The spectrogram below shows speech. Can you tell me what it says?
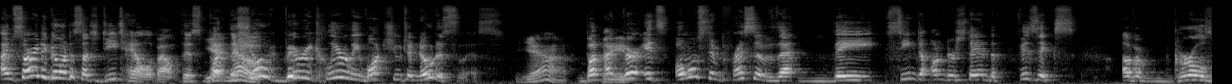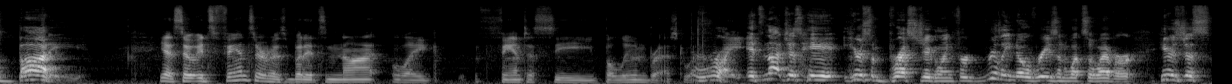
I'm sorry to go into such detail about this, Yeah, but the no. show very clearly wants you to notice this. Yeah. But I'm they- very, it's almost impressive that they seem to understand the physics of a girl's body. Yeah, so it's fan service, but it's not like fantasy balloon breast with. Right. It's not just hey, here's some breast jiggling for really no reason whatsoever. Here's just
